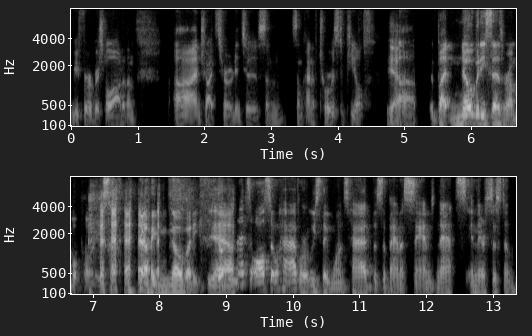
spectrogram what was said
refurbished a lot of them uh, and try to turn it into some some kind of tourist appeal. Yeah. Uh, but nobody says rumble ponies. like nobody. Yeah. Don't the Mets also have, or at least they once had, the Savannah Sand Gnats in their system?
